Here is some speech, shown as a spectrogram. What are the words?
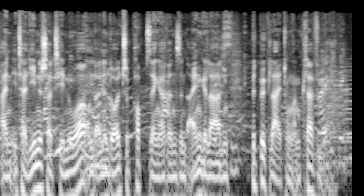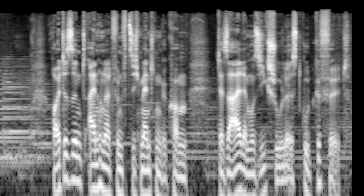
Ein italienischer Tenor und eine deutsche Popsängerin sind eingeladen, mit Begleitung am Klavier. Heute sind 150 Menschen gekommen. Der Saal der Musikschule ist gut gefüllt.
